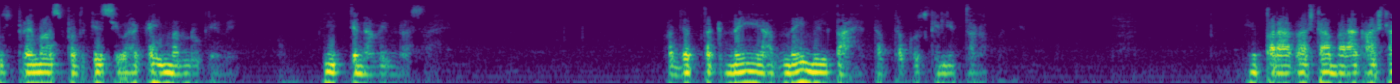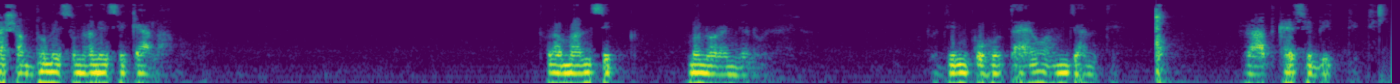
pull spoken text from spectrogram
उस प्रेमास्पद के सिवाय कहीं मन रुके नहीं। नित्य नवीन रस है। और जब तक नहीं याद नहीं मिलता है, तब तक उसके लिए तड़प। ये पराकाष्ठा, बराकाष्ठा शब्दों में सुनाने से क्या लाभ होगा? थोड़ा मानसिक मनोरंजन हो जाएगा। तो जिनको होता है वो हम जानते हैं। रात कैसे बीतती थी?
